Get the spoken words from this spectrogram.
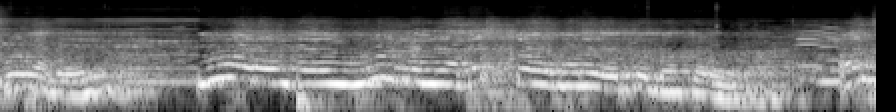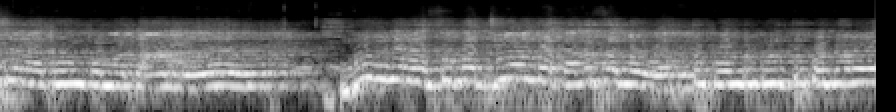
ಶಿವನೇ ಇವರಂತೆ ಊರಿನಲ್ಲಿ ಅದೆಷ್ಟೋ ಬಡ ಹೆಣ್ಣು ಮಕ್ಕಳು, ಅರಸನ ಕುಂಕುಮ ಕಾಣದೆ ಮುಂದಿನ ಸುಖ ಜೀವನದ ಕನಸನ್ನು ಒತ್ತುಕೊಂಡು ಕುಳಿತುಕೊಂಡವರು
